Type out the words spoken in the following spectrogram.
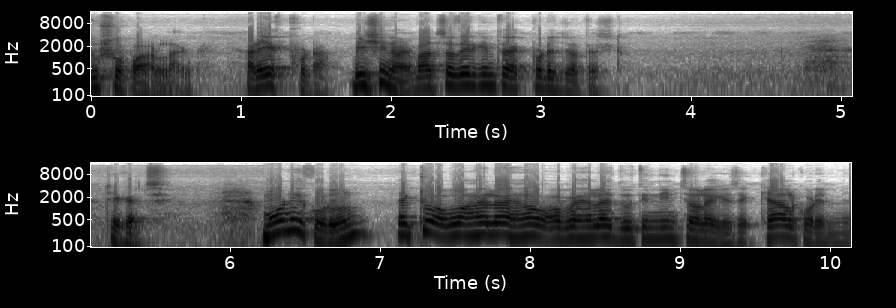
দুশো পাওয়ার লাগবে। আর এক ফোঁটা, বেশি নয়, বাচ্চাদের কিন্তু এক ফোঁটের যথেষ্ট। ঠিক আছে। মনে করুন, একটু অবহেলায় হয় অবহেলায় দু, তিন দিন চলে গেছে, খেয়াল করেননি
